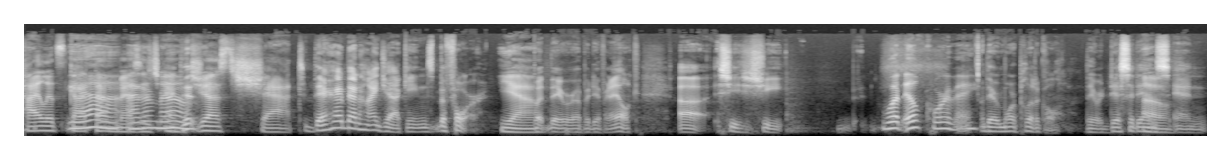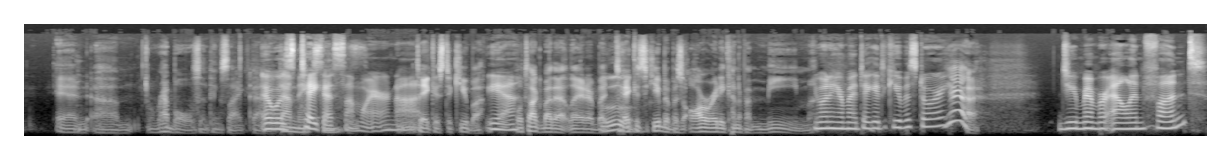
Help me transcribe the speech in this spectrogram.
pilots got Yeah, that message and This- just shat. There had been hijackings before. Yeah. But they were of a different ilk. Uh, she she What ilk were they? they were more political. They were dissidents Oh. and and um, rebels and things like that. It was That take sense. us somewhere, not. Take us to Cuba. Yeah. We'll talk about that later. But Ooh. Take us to Cuba was already kind of a meme. you want to hear my Take It to Cuba story? Yeah, Do you remember Allen Funt?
